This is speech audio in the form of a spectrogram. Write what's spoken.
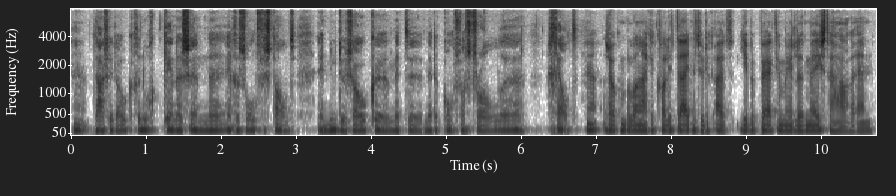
Ja. daar zit ook genoeg kennis en, en gezond verstand. En nu dus ook met, de met de komst van Stroll geld. Ja, dat is ook een belangrijke kwaliteit natuurlijk uit je beperkte middelen het meeste halen. En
